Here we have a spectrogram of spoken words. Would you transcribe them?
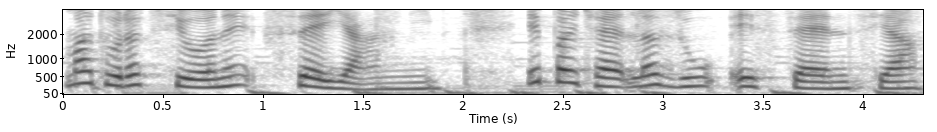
maturazione 6 anni. E poi c'è l'Asu Essentia,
